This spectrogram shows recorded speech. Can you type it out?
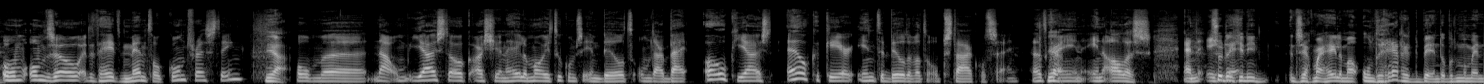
om, om zo, het heet mental contrasting. Ja. Om, eh, nou, om juist ook als je een hele mooie toekomst inbeeldt, om daarbij ook juist elke keer in te beelden wat de obstakels zijn. En dat kan Ja. je in, in alles. En ik Zodat ben- je niet zeg maar helemaal ontredderd bent op het moment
